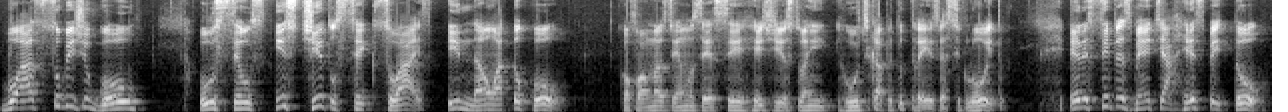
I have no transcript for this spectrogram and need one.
Boaz subjugou os seus instintos sexuais e não a tocou, conforme nós vemos esse registro em Ruth capítulo 3, versículo 8. Ele simplesmente a respeitou,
